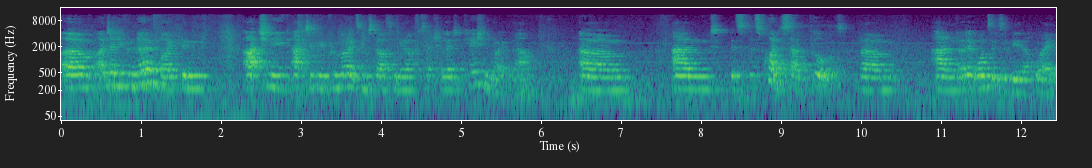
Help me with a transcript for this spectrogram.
um, I don't even know if I can actually actively promote him starting an architectural education right now." Um, and it's, it's quite a sad thought. Um, and I don't want it to be that way,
